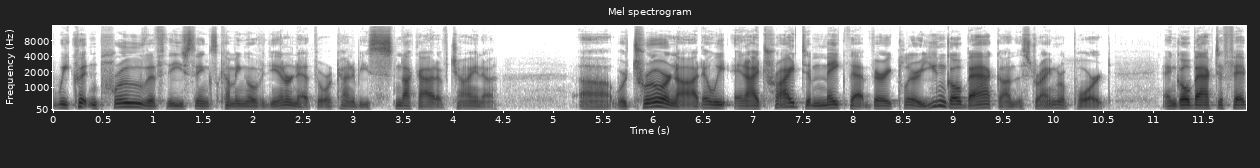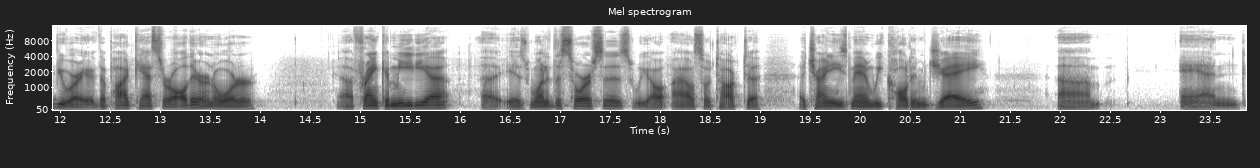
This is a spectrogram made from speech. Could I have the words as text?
we couldn't prove if these things coming over the internet that were kind of be snuck out of China uh, were true or not. And, we, and I tried to make that very clear. You can go back on the Strang Report and go back to February. The podcasts are all there in order. Uh, Franca Media uh, is one of the sources. We all, I also talked to a Chinese man. We called him Jay. Um, and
